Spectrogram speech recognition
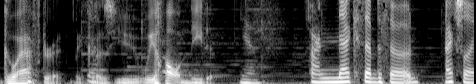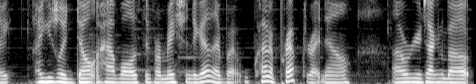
go after it because you we all need it. Yeah. Our next episode. Actually i usually don't have all this information together but we're kind of prepped right now. Uh, we're going to be talking about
